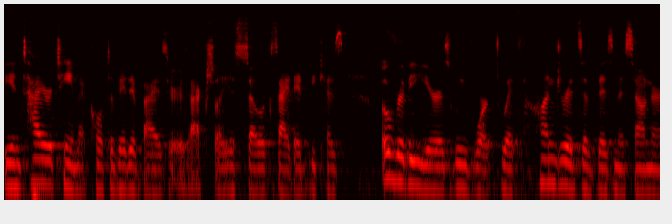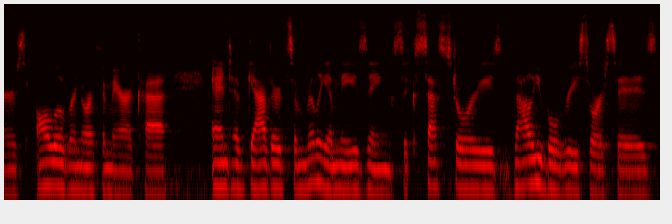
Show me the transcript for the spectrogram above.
The entire team at Cultivate Advisors actually is so excited because over the years we've worked with hundreds of business owners all over North America and have gathered some really amazing success stories, valuable resources,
